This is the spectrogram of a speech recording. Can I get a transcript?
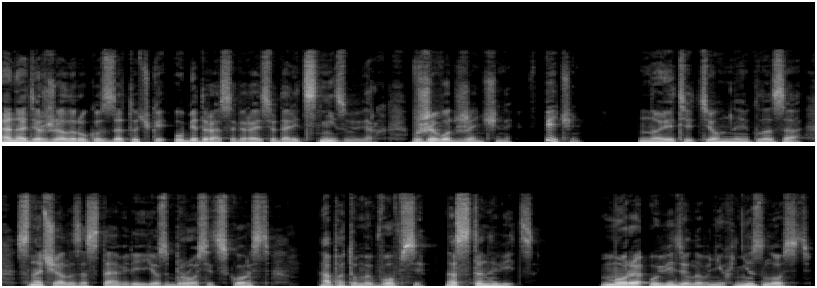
Она держала руку с заточкой у бедра, собираясь ударить снизу вверх, в живот женщины, в печень. Но эти темные глаза сначала заставили ее сбросить скорость, а потом и вовсе остановиться. Мора увидела в них не злость,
